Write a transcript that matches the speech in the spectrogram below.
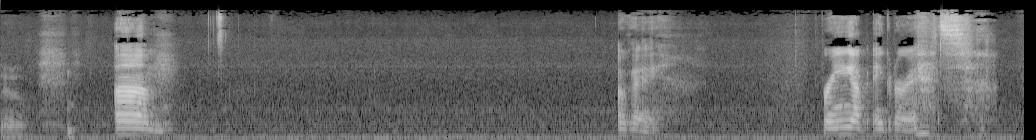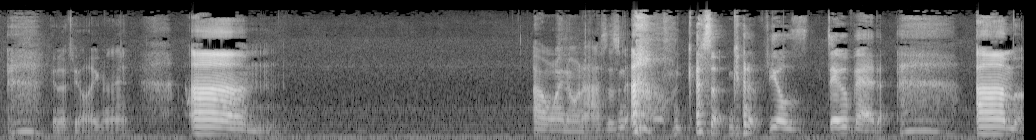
Yeah. Um. Okay. Bringing up ignorance. gonna feel ignorant. Um. Oh, I don't want to ask this now because I'm gonna feel stupid. Um.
